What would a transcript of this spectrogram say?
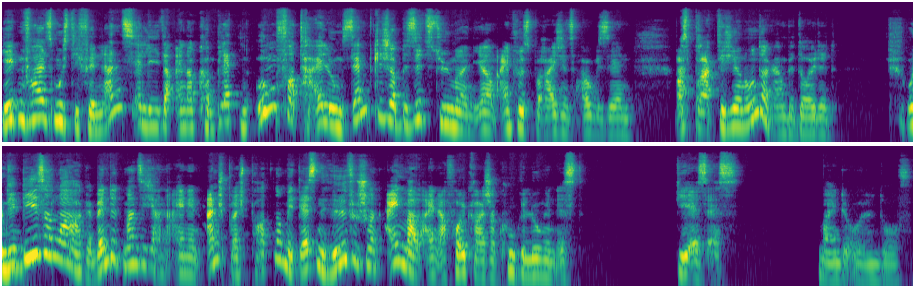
Jedenfalls muss die Finanzelite einer kompletten Umverteilung sämtlicher Besitztümer in ihrem Einflussbereich ins Auge sehen, was praktisch ihren Untergang bedeutet. Und in dieser Lage wendet man sich an einen Ansprechpartner, mit dessen Hilfe schon einmal ein erfolgreicher Coup gelungen ist. Die SS, meinte Ohlendorf.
